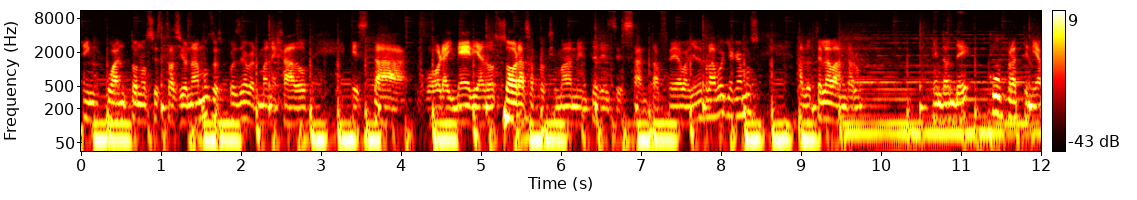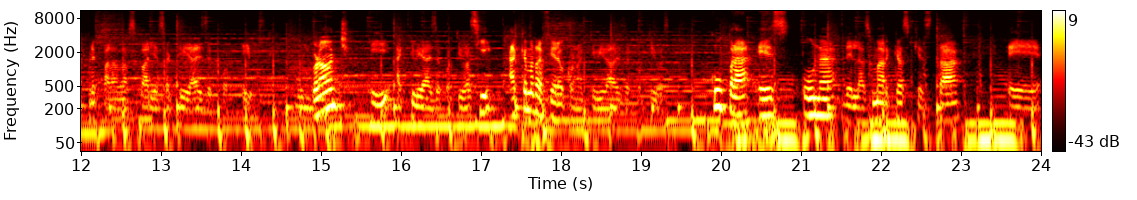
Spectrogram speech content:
en cuanto nos estacionamos después de haber manejado esta hora y media, dos horas aproximadamente desde Santa Fe a Valle de Bravo, llegamos al Hotel Avándaro, en donde Cupra tenía preparadas varias actividades deportivas. Un brunch y actividades deportivas. ¿Y a qué me refiero con actividades deportivas? Cupra es una de las marcas que está eh,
